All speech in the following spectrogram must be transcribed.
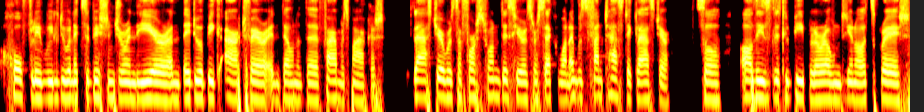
hopefully we'll do an exhibition during the year, and they do a big art fair in down at the farmers market. Last year was the first one. This year is our second one. It was fantastic last year. So all these little people around, you know, it's great.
